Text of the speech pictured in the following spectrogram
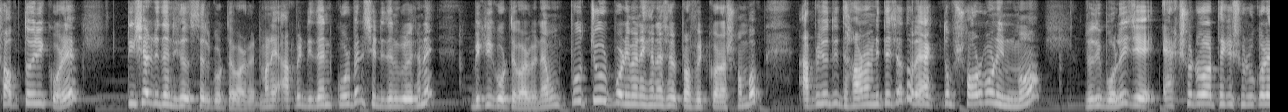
সব তৈরি করে টি শার্ট ডিজাইন সেল করতে পারবেন। মানে আপনি ডিজাইন করবেন, সেই ডিজাইনগুলো এখানে বিক্রি করতে পারবেন এবং প্রচুর পরিমাণে এখানে আসলে প্রফিট করা সম্ভব। আপনি যদি ধারণা নিতে চান, তাহলে একদম সর্বনিম্ন যদি বলি যে একশো ডলার থেকে শুরু করে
